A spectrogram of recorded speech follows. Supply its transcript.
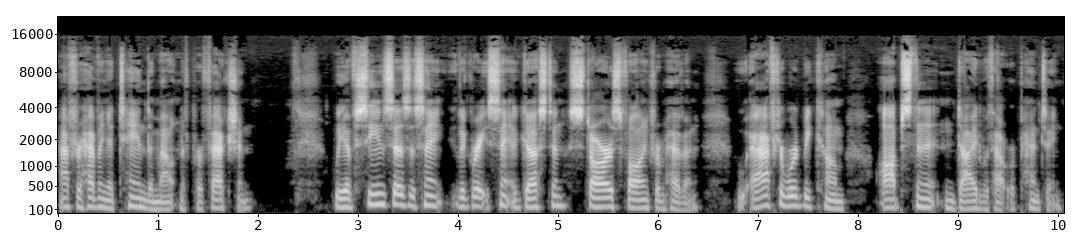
after having attained the mountain of perfection. We have seen, says the, Saint, the great St. Augustine, stars falling from heaven, who afterward become obstinate and died without repenting.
